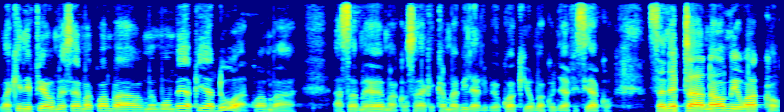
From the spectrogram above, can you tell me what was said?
Lakini pia umesema kwamba umemwombea pia dua kwamba asamehewe makosa yake kama vile alivyokuwa akiomba kwenye afisi yako. Seneta Naomi Wako.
